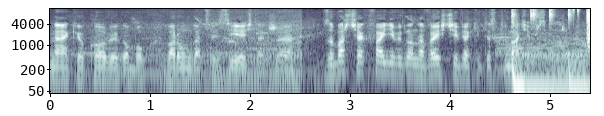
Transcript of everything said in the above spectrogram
na jakiegokolwiek obok warunka coś zjeść, także zobaczcie jak fajnie wygląda wejście, w jakim to jest klimacie wszystko zrobione.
